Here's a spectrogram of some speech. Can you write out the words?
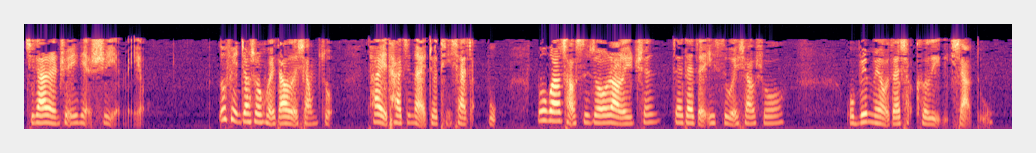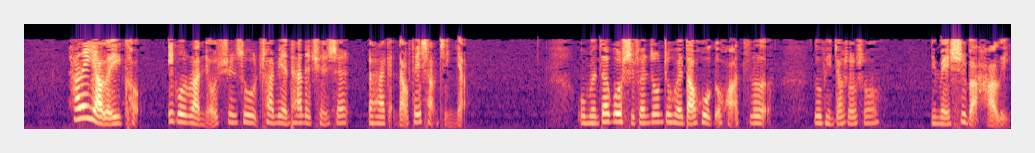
其他人却一点事也没有。卢平教授回到了厢座，他一踏进来就停下脚步，目光朝四周绕了一圈，再带着一丝微笑说：“我并没有在巧克力里下毒。”哈利咬了一口，一股暖流迅速窜遍他的全身，让他感到非常惊讶。我们再过十分钟就会到霍格华兹了，陆平教授说：“你没事吧，哈利？”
